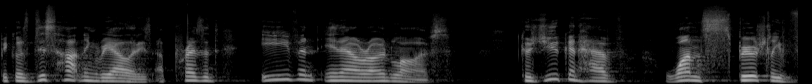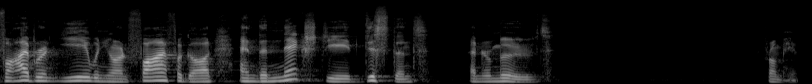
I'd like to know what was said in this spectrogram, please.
Because disheartening realities are present even in our own lives. Because you can have one spiritually vibrant year when you're on fire for God, and the next year distant and removed from Him.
